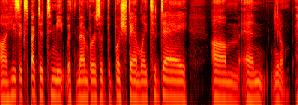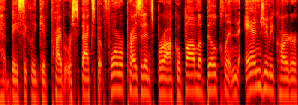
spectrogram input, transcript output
Uh, he's expected to meet with members of the Bush family today um, and, you know, basically give private respects. But former presidents Barack Obama, Bill Clinton, and Jimmy Carter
